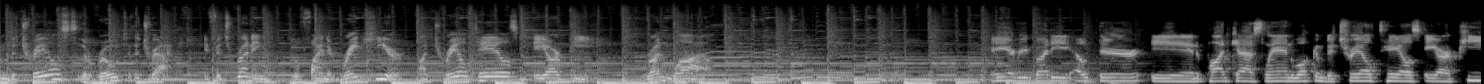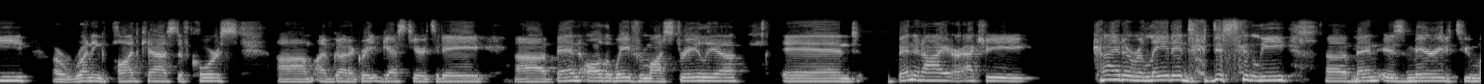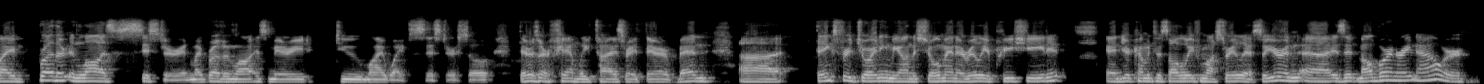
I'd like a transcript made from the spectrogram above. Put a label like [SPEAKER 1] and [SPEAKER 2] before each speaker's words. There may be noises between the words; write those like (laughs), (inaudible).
[SPEAKER 1] From the trails to the road to the track, if it's running, you'll find it right here on Trail Tales ARP. Run wild. Hey, everybody out there in podcast land. Welcome to Trail Tales ARP, a running podcast, of course. Um, I've got a great guest here today, uh, Ben, all the way from Australia. And Ben and I are actually kind of related (laughs) distantly. Uh, ben is married to my brother in law's sister, and my brother in law is married to my wife's sister. So there's our family ties right there. Ben, uh, thanks for joining me on the show, man. I really appreciate it. And you're coming to us all the way from Australia. So you're in, uh, is it Melbourne right now or?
